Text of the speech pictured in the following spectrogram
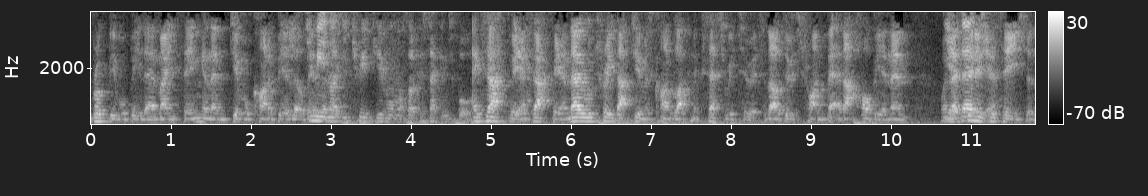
rugby will be their main thing, and then gym will kind of be a little Do bit. you mean like you treat gym almost like a second sport? Exactly, Yeah. exactly. And they will treat that gym as kind of like an accessory to it. So they'll do it to try and better that hobby. And then when Yeah, they finish yeah. the season,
